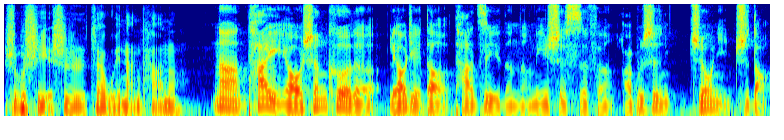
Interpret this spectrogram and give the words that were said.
是不是也是在为难他呢？那他也要深刻的了解到他自己的能力是四分，而不是只有你知道。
